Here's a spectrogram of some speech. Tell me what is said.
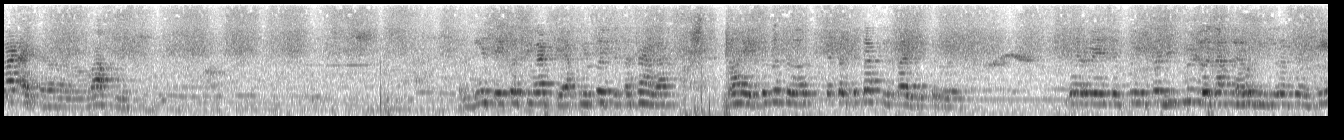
काढायचं वापरून तर घेते कशी वाटते आपली स्वच्छता सांगा. बाहेरचं कसं त्याकडचं कसलं पाहिजे सगळं. दरवेळेस तुम्ही कधीच व्हिडिओ आपल्या बघितलं असेल की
